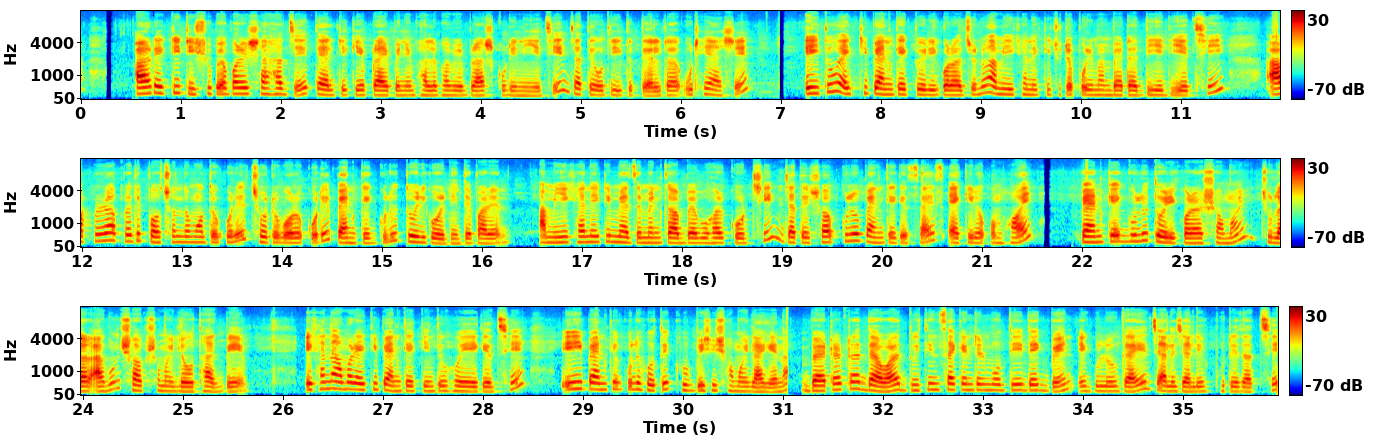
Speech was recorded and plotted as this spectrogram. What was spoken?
আর একটি টিস্যু পেপারের সাহায্যে তেলটিকে প্রায় প্যানে ভালোভাবে ব্রাশ করে নিয়েছি যাতে অতিরিক্ত তেলটা উঠে আসে। এই তো একটি প্যানকেক তৈরি করার জন্য আমি এখানে কিছুটা পরিমাণ ব্যাটার দিয়ে দিয়েছি। আপনারা আপনাদের পছন্দ মতো করে ছোট বড় করে প্যানকেকগুলো তৈরি করে নিতে পারেন। আমি এখানে একটি মেজারমেন্ট কাপ ব্যবহার করছি যাতে সবগুলো প্যানকেকের সাইজ একই রকম হয়। প্যানকেকগুলো তৈরি করার সময় চুলার আগুন সব সময় লো থাকবে। এখানে আমার একটি প্যানকেক কিন্তু হয়ে গেছে। এই প্যানকেকগুলো হতে খুব বেশি সময় লাগে না। ব্যাটারটা দেওয়ার দুই তিন সেকেন্ডের মধ্যেই দেখবেন এগুলো গায়ে জালে জালে ফুটে যাচ্ছে।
